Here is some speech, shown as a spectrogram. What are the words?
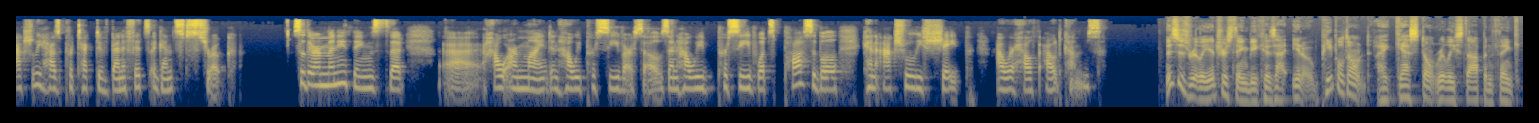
actually has protective benefits against stroke. So there are many things that uh, how our mind and how we perceive ourselves and how we perceive what's possible can actually shape our health outcomes. This is really interesting because I, you know, people don't, I guess, don't really stop and think,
